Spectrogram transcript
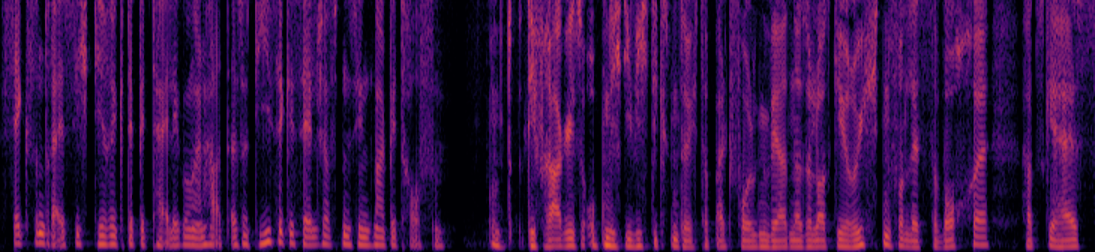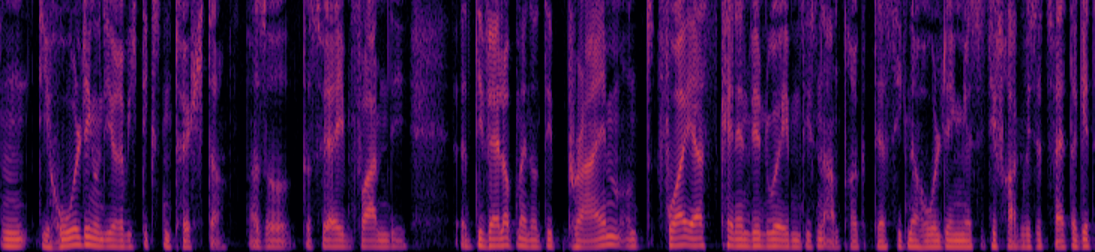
36 direkte Beteiligungen hat. Also diese Gesellschaften sind mal betroffen. Und die Frage ist, ob nicht die wichtigsten Töchter bald folgen werden. Also laut Gerüchten von letzter Woche hat es geheißen, die Holding und ihre wichtigsten Töchter. Also das wäre eben vor allem die Development und die Prime. Und vorerst kennen wir nur eben diesen Antrag der Signa Holding. Es ist die Frage, wie es jetzt weitergeht.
